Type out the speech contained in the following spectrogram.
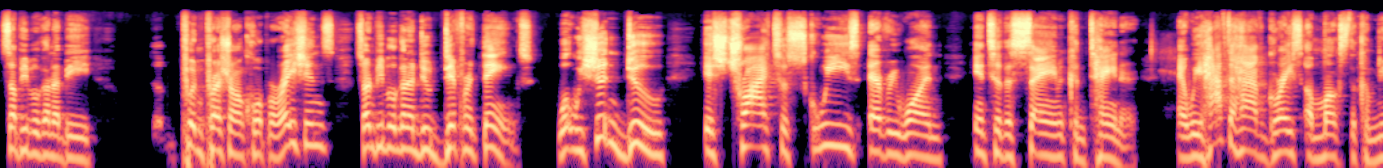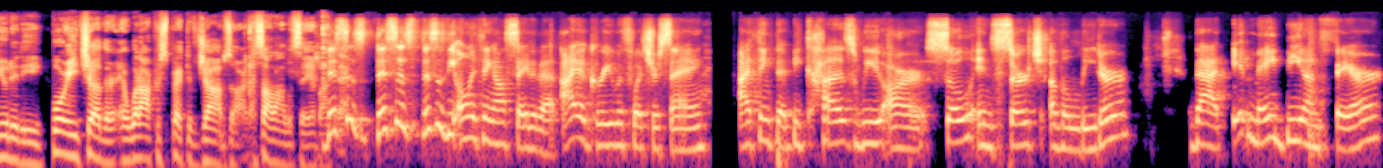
Some people are going to be putting pressure on corporations. Certain people are going to do different things. What we shouldn't do is try to squeeze everyone into the same container. And we have to have grace amongst the community for each other and what our prospective jobs are. That's all I would say about this that. is this is this is the only thing I'll say to that. I agree with what you're saying. I think that because we are so in search of a leader that it may be unfair,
